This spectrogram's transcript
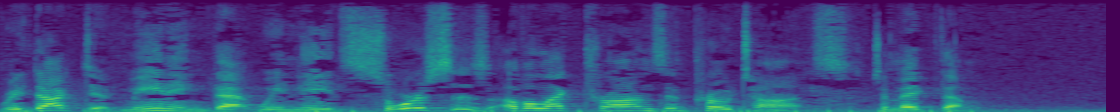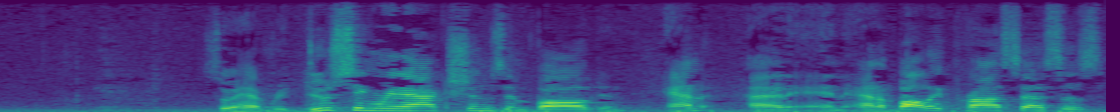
Reductive, meaning that we need sources of electrons and protons to make them. So we have reducing reactions involved in, an, in anabolic processes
